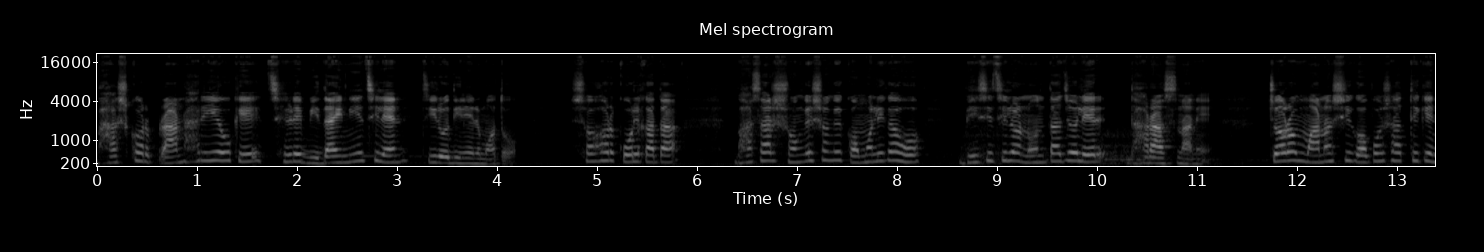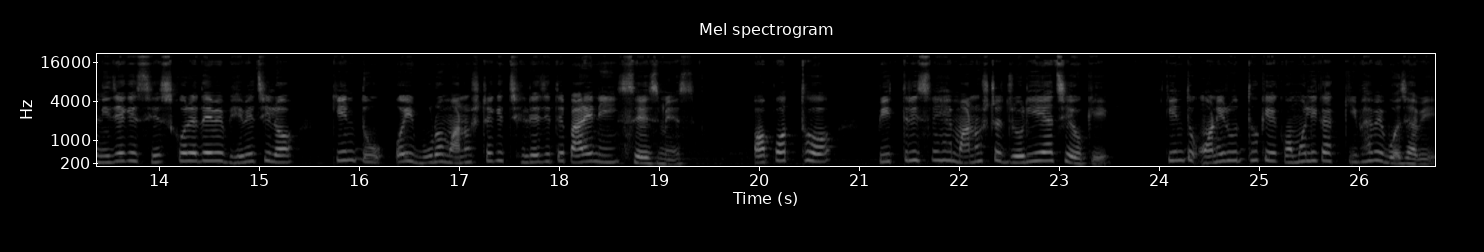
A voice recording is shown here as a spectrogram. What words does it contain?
ভাস্কর প্রাণ হারিয়ে ওকে ছেড়ে বিদায় নিয়েছিলেন চিরদিনের মতো। শহর কলকাতা ভাষার সঙ্গে সঙ্গে কমলিকাও ভেসেছিল নোনতা জলের ধারা স্নানে চরম মানসিক অপসাদ থেকে নিজেকে শেষ করে দেবে ভেবেছিল কিন্তু ওই বুড়ো মানুষটাকে ছেড়ে যেতে পারেনি। শেষমেশ। অপথ্য পিতৃস্নেহে মানুষটা জড়িয়ে আছে ওকে। কিন্তু অনিরুদ্ধকে কমলিকা কীভাবে বোঝাবে?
